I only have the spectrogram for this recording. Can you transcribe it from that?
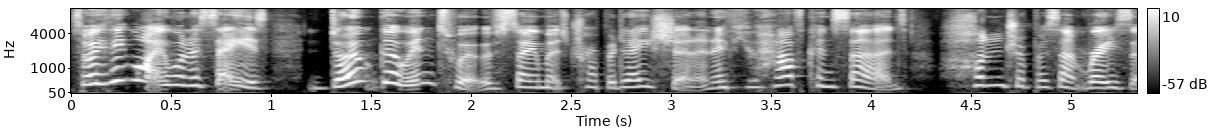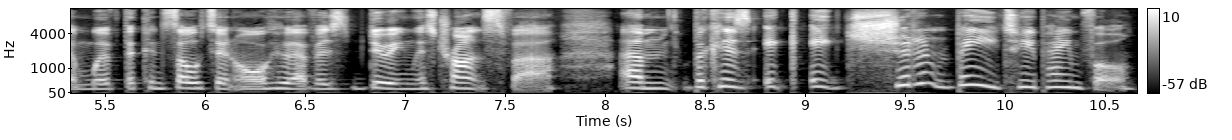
So I think what I want to say is don't go into it with so much trepidation. And if you have concerns, 100% raise them with the consultant or whoever's doing this transfer um, because it, it shouldn't be too painful.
